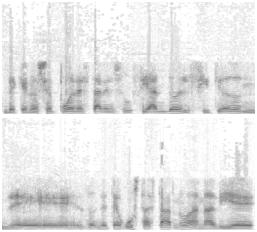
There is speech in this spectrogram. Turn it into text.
de que no se puede estar ensuciando el sitio donde donde te gusta estar, ¿no? A nadie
